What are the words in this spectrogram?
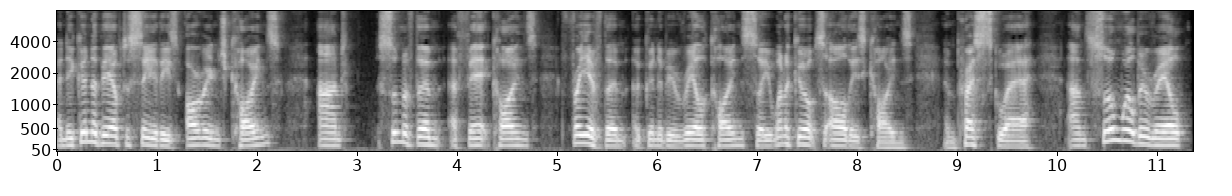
and you're going to be able to see these orange coins and some of them are fake coins, three of them are going to be real coins so you want to go up to all these coins and press square and some will be real,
